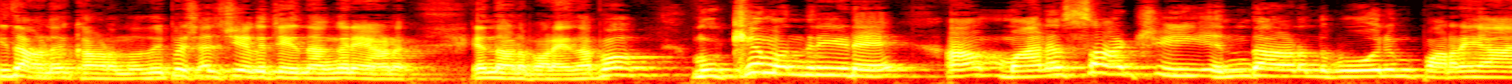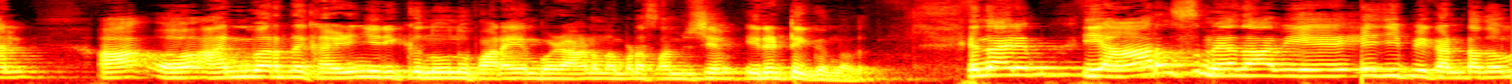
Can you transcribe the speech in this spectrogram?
ഇതാണ് കാണുന്നത്. ഇപ്പോൾ ശശിയൊക്കെ ചെയ്യുന്നത് അങ്ങനെയാണ് എന്നാണ് പറയുന്നത്. അപ്പോൾ മുഖ്യമന്ത്രിയുടെ ആ മനസാക്ഷി എന്താണെന്ന് പോലും പറയാൻ ആ അൻവറിന് കഴിഞ്ഞിരിക്കുന്നു എന്ന് പറയുമ്പോഴാണ് നമ്മുടെ സംശയം ഇരട്ടിക്കുന്നത്. എന്നാലും ഈ ആർ എസ് മേധാവിയെ എ ജി പി കണ്ടതും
